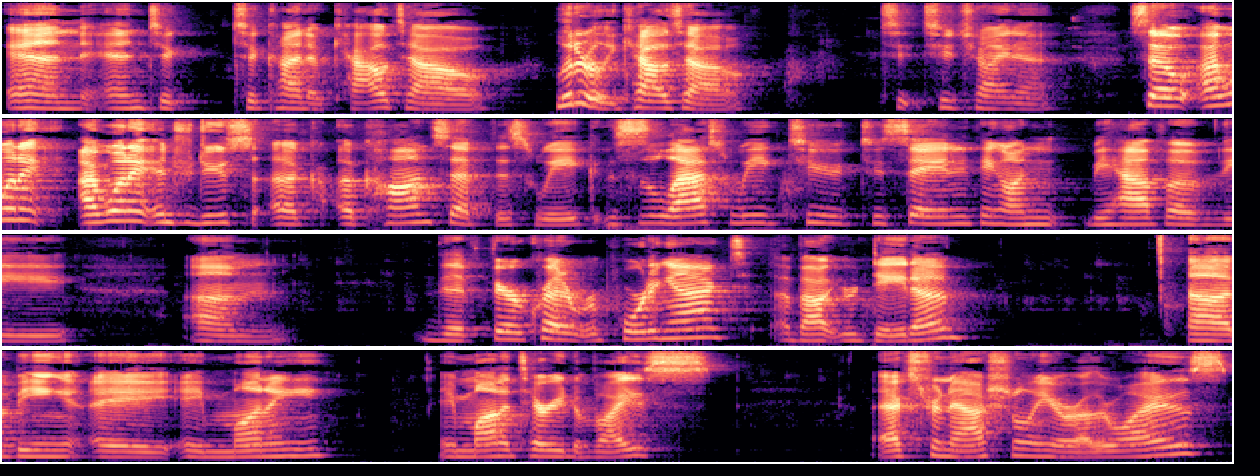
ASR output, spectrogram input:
And and to to kind of kowtow, literally kowtow to, to China. So I want to I want to introduce a, a concept this week. This is the last week to to say anything on behalf of the um, the Fair Credit Reporting Act about your data uh, being a a money a monetary device extranationally or otherwise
